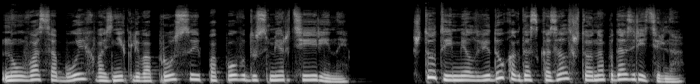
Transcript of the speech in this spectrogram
но у вас обоих возникли вопросы по поводу смерти Ирины. Что ты имел в виду, когда сказал, что она подозрительна?»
